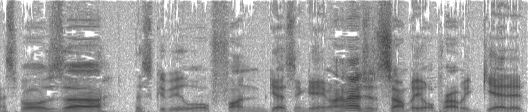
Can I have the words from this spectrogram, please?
I suppose uh, this could be a little fun guessing game. I imagine somebody will probably get it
